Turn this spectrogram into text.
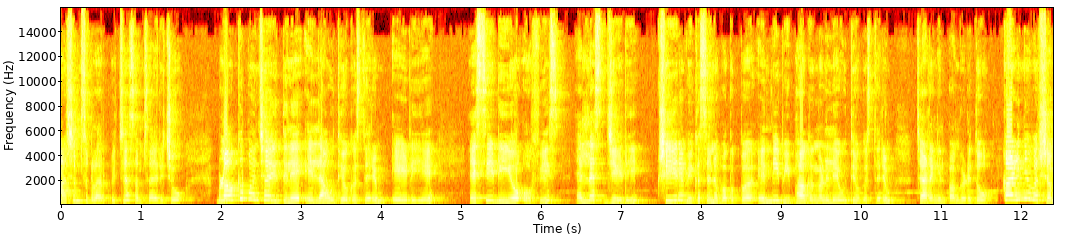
ആശംസകൾ അർപ്പിച്ച് സംസാരിച്ചു. ബ്ലോക്ക് പഞ്ചായത്തിലെ എല്ലാ ഉദ്യോഗസ്ഥരും A D A S C D O office L S G D ക്ഷീരവികസന വകുപ്പ് എന്നീ വിഭാഗങ്ങളിലെ ഉദ്യോഗസ്ഥരും ചടങ്ങിൽ പങ്കെടുത്തു. കഴിഞ്ഞ വർഷം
